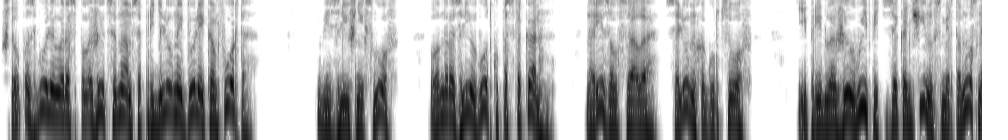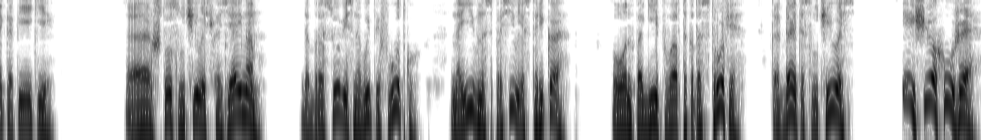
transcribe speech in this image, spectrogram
что позволило расположиться нам с определенной долей комфорта. Без лишних слов он разлил водку по стаканам, нарезал сало, соленых огурцов и предложил выпить за кончину смертоносной копейки. «А что случилось с хозяином?» Добросовестно выпив водку, наивно спросил я старика. «Он погиб в автокатастрофе? Когда это случилось?» «Еще хуже!»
